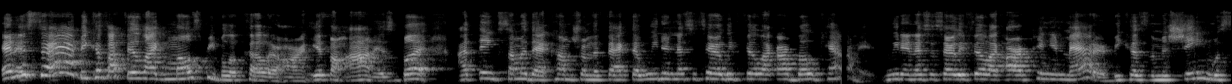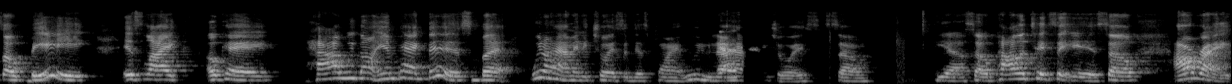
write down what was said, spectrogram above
And it's sad because I feel like most people of color aren't, if I'm honest. But I think some of that comes from the fact that we didn't necessarily feel like our vote counted. We didn't necessarily feel like our opinion mattered because the machine was so big. It's like, okay, how are we going to impact this? But we don't have any choice at this point. We do not have any choice. So Yeah, so politics it is. So, all right,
